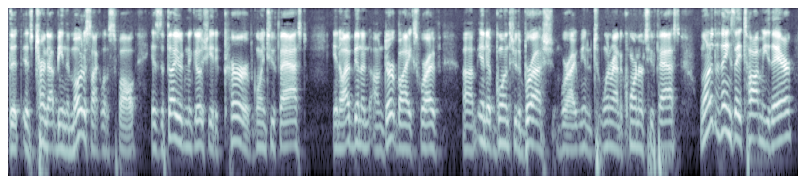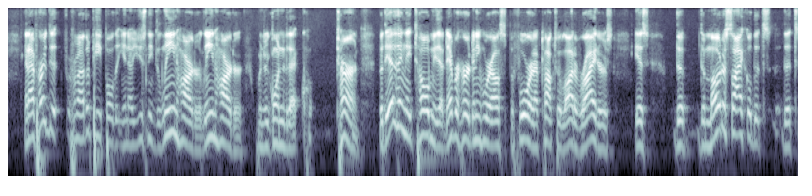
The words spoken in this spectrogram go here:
that it's turned out being the motorcyclist's fault, is the failure to negotiate a curve, going too fast. You know, I've been on, on dirt bikes where I've um, ended up going through the brush, where I you know, went around the corner too fast. One of the things they taught me there and I've heard that from other people that you know you just need to lean harder, lean harder when you're going into that qu- turn. But the other thing they told me that I've never heard anywhere else before, and I've talked to a lot of riders, is the the motorcycle that's that's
